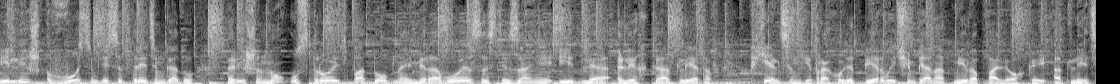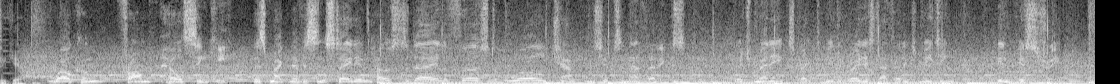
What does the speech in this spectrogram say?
И лишь в 1983 году решено устроить подобное мировое состязание и для легкоатлетов. В Хельсинки проходит первый чемпионат мира по легкой атлетике. Welcome from Helsinki. This magnificent stadium hosts today the first World Championships in Athletics, which many expect to be the greatest athletics meeting in history.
